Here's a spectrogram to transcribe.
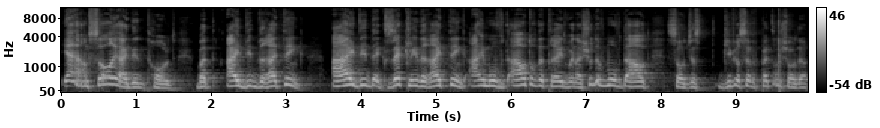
Yeah, I'm sorry I didn't hold, but I did the right thing. I did exactly the right thing. I moved out of the trade when I should have moved out. So just give yourself a pat on the shoulder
